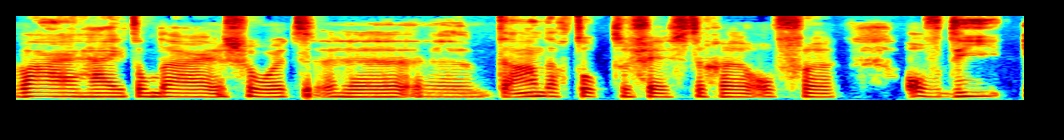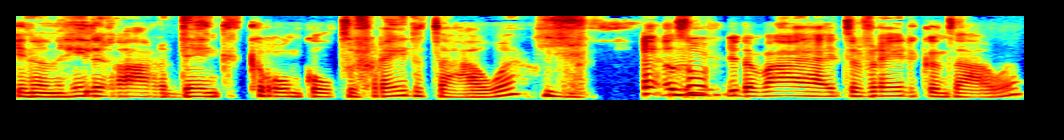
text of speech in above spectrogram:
waarheid, om daar een soort uh, de aandacht op te vestigen. Of, of die in een hele rare denkkronkel tevreden te houden. Alsof je de waarheid tevreden kunt houden.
